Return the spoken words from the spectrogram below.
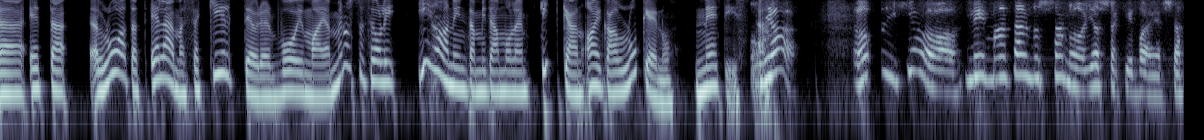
äh, että luotat elämässä kiltteyden voimaa ja minusta se oli ihaninta, mitä mä olen pitkään aikaan lukenut netistä. Joo, oh, joo. niin mä oon tainnut sanoa jossakin vaiheessa.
